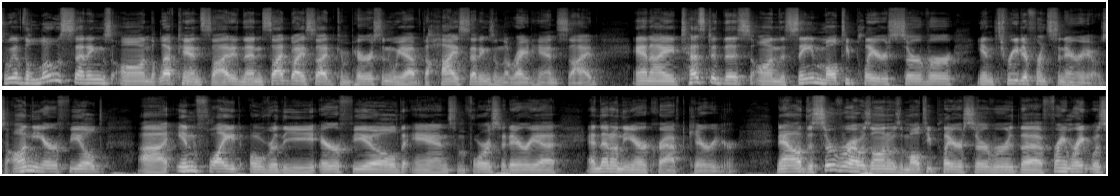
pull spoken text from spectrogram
So we have the low settings on the left-hand side, and then side-by-side -side comparison, we have the high settings on the right-hand side. And I tested this on the same multiplayer server in three different scenarios. On the airfield, uh, in flight over the airfield and some forested area, and then on the aircraft carrier. Now, the server I was on was a multiplayer server. The frame rate was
